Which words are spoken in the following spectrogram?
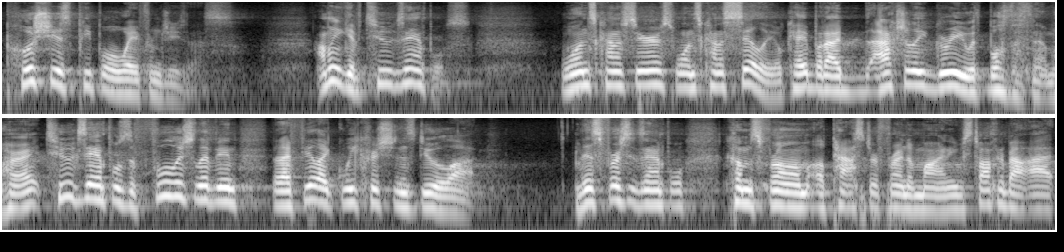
pushes people away from Jesus. I'm going to give two examples. One's kind of serious, one's kind of silly, okay? But I actually agree with both of them, all right? Two examples of foolish living that I feel like we Christians do a lot. This first example comes from a pastor friend of mine. He was talking about at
